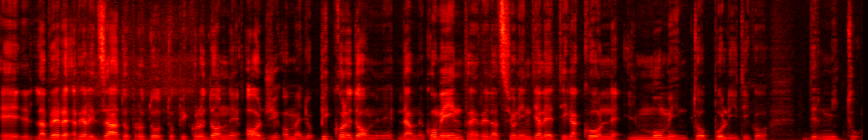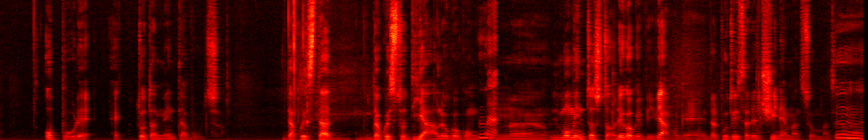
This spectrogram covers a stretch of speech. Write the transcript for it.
eh, l'aver realizzato prodotto Piccole Donne oggi, o meglio, Piccole Donne, donne, come entra in relazione in dialettica con il momento politico del Me Too, oppure è totalmente avulso. Da, questa- da questo dialogo con, con, eh, il momento storico che viviamo, che dal punto di vista del cinema, insomma, Mm,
